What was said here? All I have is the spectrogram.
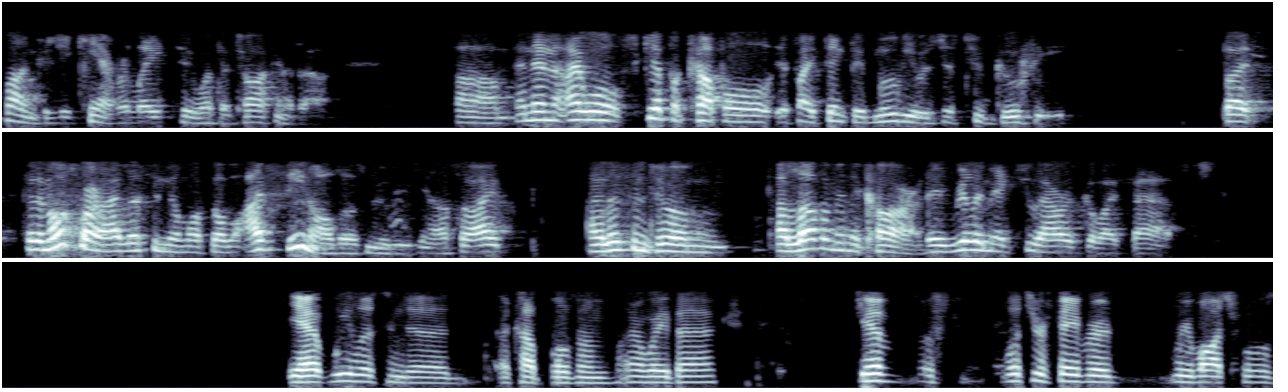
fun because you can't relate to what they're talking about. Um, and then I will skip a couple if I think the movie was just too goofy. But for the most part, I listen to almost all. I've seen all those movies, you know, so I I listen to them. I love them in the car. They really make two hours go by fast. Yeah, we listened to a couple of them on our way back. Do you have what's your favorite rewatchables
